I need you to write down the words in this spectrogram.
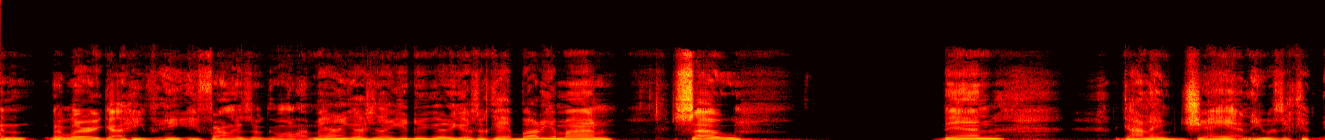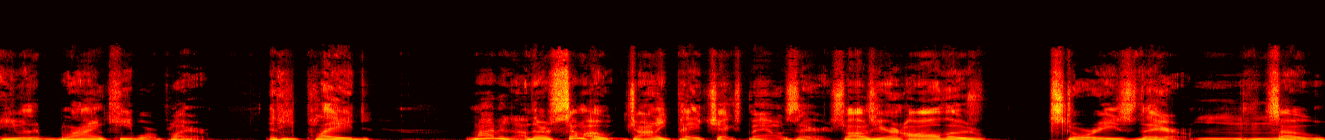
And the Larry guy, he, he he finally is going like, man, he goes, you know, you do good. He goes, okay, buddy of mine. So then a guy named Jan, he was a he was a blind keyboard player, and he played. Might have been there was some oh Johnny Paycheck's band was there, so I was hearing all those stories there. Mhm. So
